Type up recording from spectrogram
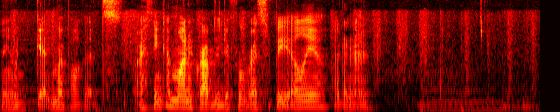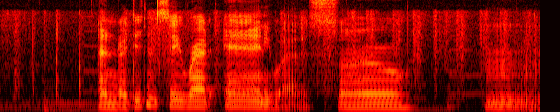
Hang on, get in my pockets. I think I might have grabbed a different recipe earlier. I don't know. And I didn't see Redd anywhere, so... Hmm...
